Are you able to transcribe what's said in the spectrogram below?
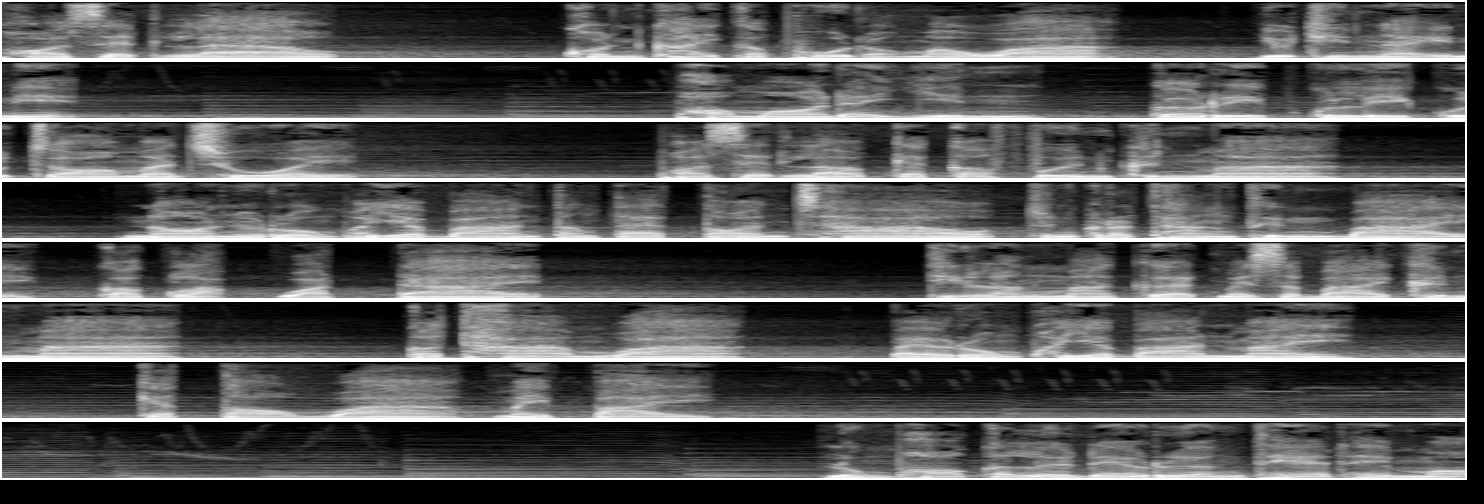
พอเสร็จแล้ว คนไข้ก็พูดออกมาว่า อยู่ที่ไหนนี่ พอหมอได้ยินก็รีบกุลีกุจอมาช่วย พอเสร็จแล้วแกก็ฟื้นขึ้นมา นอนโรงพยาบาลตั้งแต่ตอนเช้าจนกระทั่งถึงบ่ายก็กลับวัดได้ ที่หลังมาเกิดไม่สบายขึ้นมา ก็ถามว่า ไปโรงพยาบาลไหม แกตอบว่าไม่ไป หลวงพ่อก็เลยได้เรื่องเทศให้หมอ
